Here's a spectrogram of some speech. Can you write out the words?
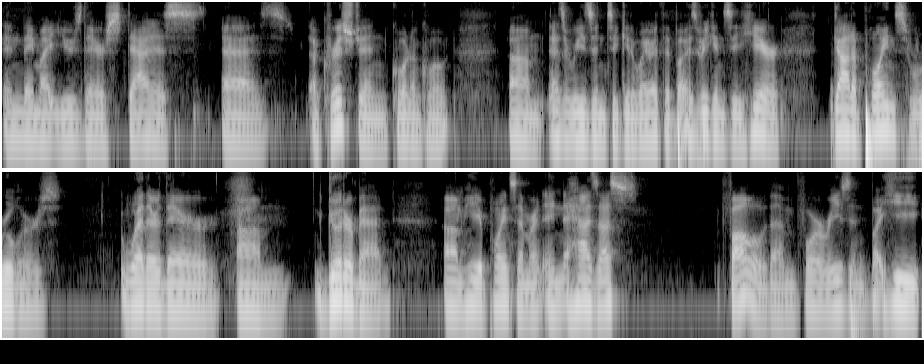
and they might use their status as a Christian, quote unquote, um, as a reason to get away with it. But as we can see here, God appoints rulers, whether they're um, good or bad. Um, he appoints them and has us follow them for a reason. But he,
